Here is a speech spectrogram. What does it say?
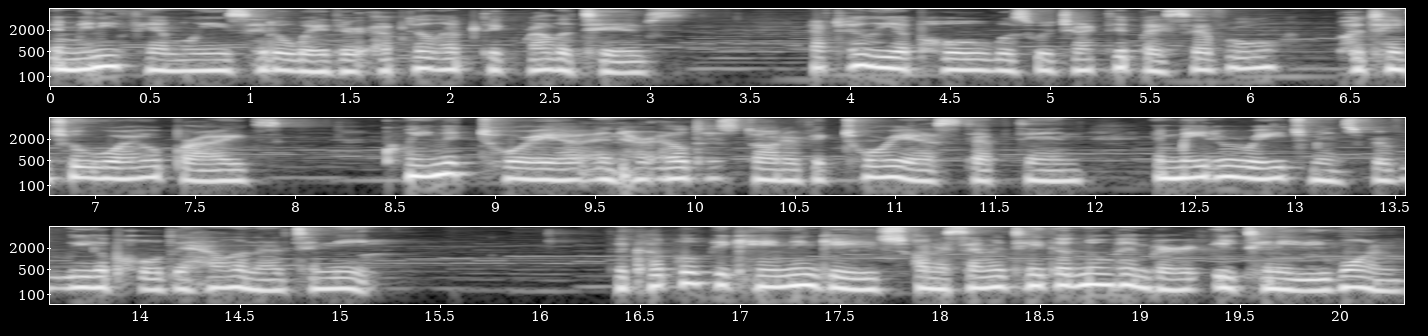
and many families hid away their epileptic relatives. After Leopold was rejected by several potential royal brides, Queen Victoria and her eldest daughter Victoria stepped in and made arrangements for Leopold and Helena to meet. The couple became engaged on the 17th of November 1881.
